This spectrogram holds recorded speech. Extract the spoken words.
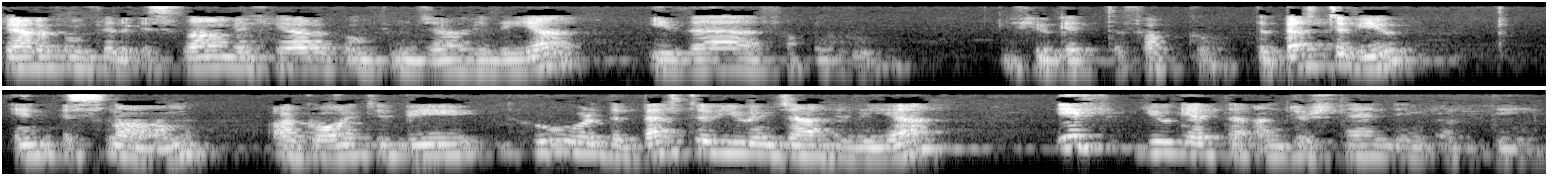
خياركم في الإسلام خياركم في الجاهلية إذا فقهوا. If you get the tafaqquh. The best of you in Islam are going to be who were the best of you in Jahiliyyah if you get the understanding of deen.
